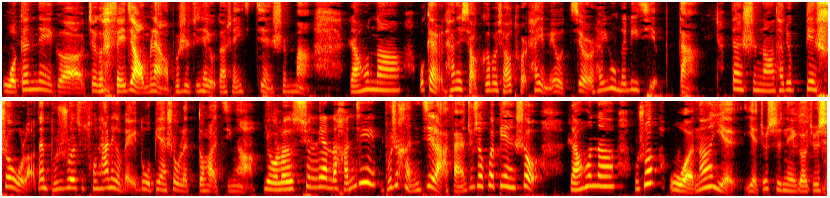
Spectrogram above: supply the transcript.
我跟那个这个肥脚，我们两个不是之前有段时间一起健身嘛，然后呢，我感觉他那小胳膊小腿儿他也没有劲儿，他用的力气也不大。但是呢，他就变瘦了，但不是说就从他那个维度变瘦了多少斤啊，有了训练的痕迹，不是痕迹啦，反正就是会变瘦。然后呢，我说我呢也也就是那个就是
